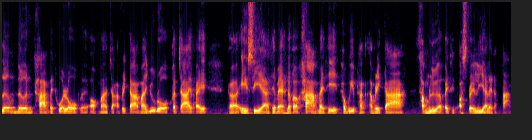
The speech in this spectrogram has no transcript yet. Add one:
เริ่มเดินทางไปทั่วโลกเลยออกมาจากแอฟริกามายุโรปกระจายไปเอเชียใช่ไหมแล้วก็ข้ามไปที่ทวีปทางอเมริกาทำเรือไปถึงออสเตรเลียอะไรต่าง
